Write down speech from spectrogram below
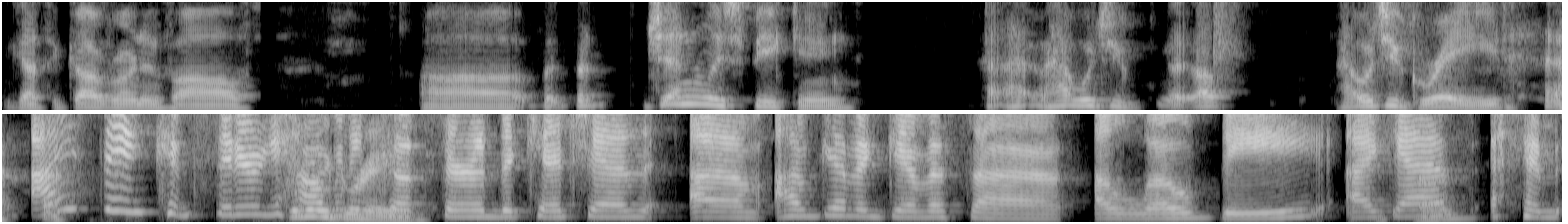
You got the government involved. Uh, but but generally speaking, how, would you uh, how would you grade? I think considering how many grade. cooks are in the kitchen, um, I'm gonna give us a, a low B, I guess. Okay. And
